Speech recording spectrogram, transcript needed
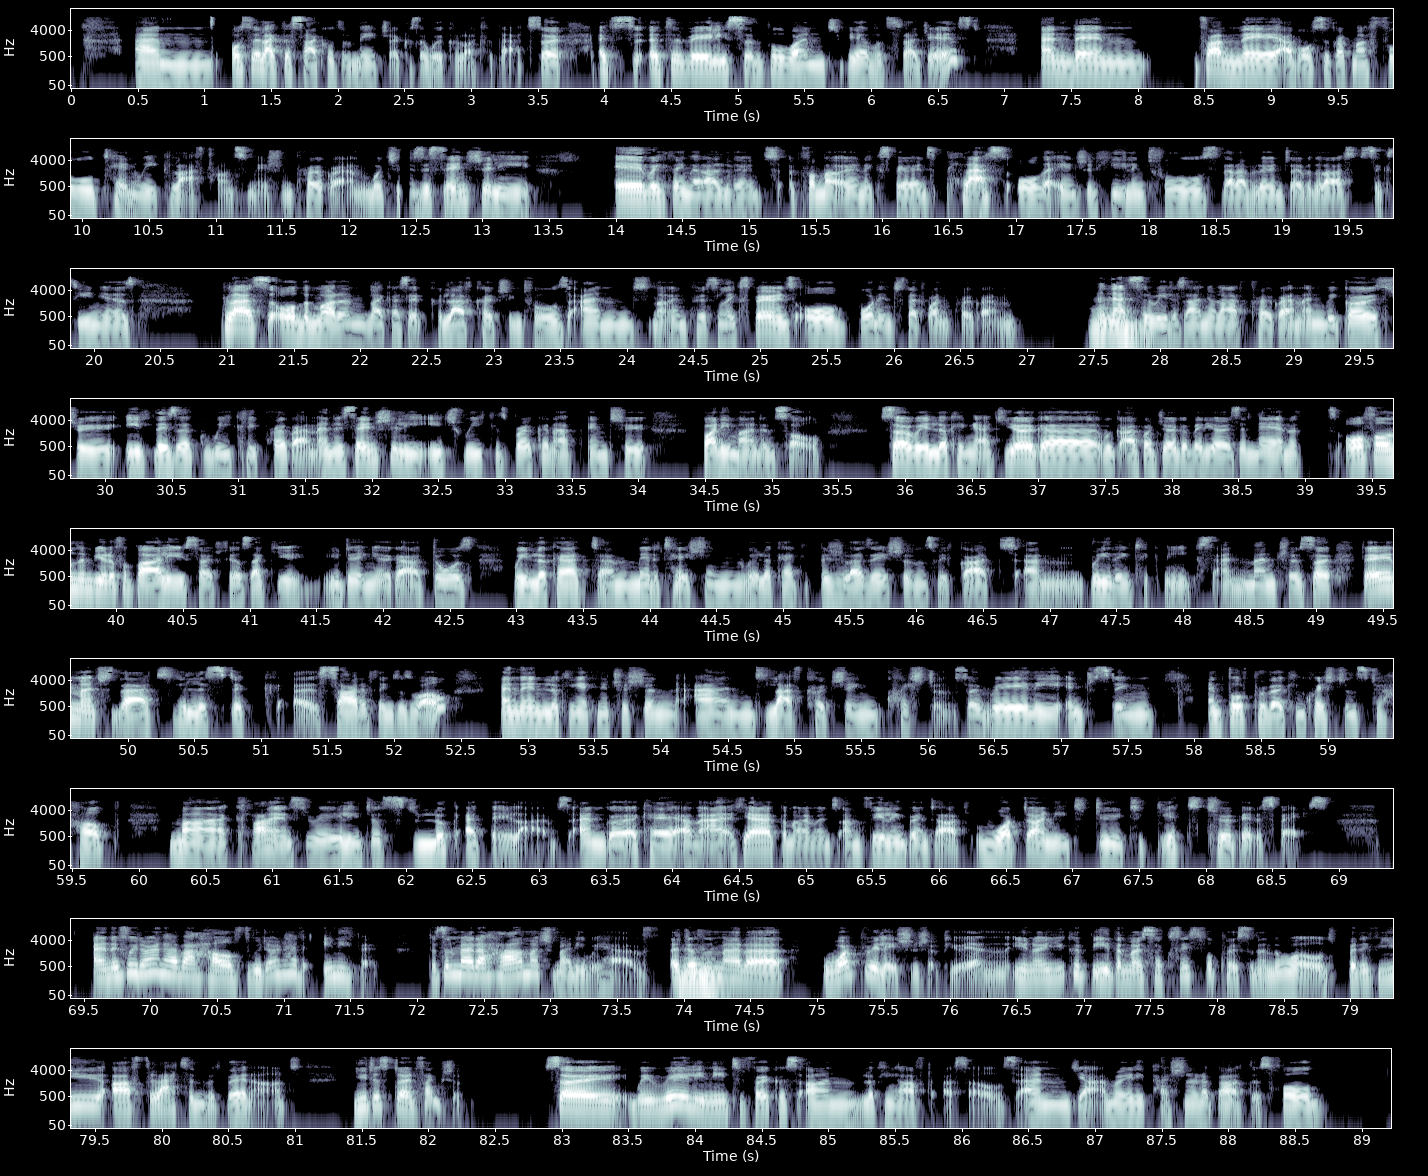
um, also like the cycles of nature because I work a lot with that. So it's, it's a really simple one to be able to digest. And then from there, I've also got my full 10 week life transformation program, which is essentially everything that I learned from my own experience, plus all the ancient healing tools that I've learned over the last 16 years, plus all the modern, like I said, life coaching tools and my own personal experience all brought into that one program. And that's mm. the Redesign Your Life program. And we go through each, there's a weekly program and essentially each week is broken up into body, mind and soul. So we're looking at yoga. I've got yoga videos in there and it's all filmed in beautiful Bali. So it feels like you, you're doing yoga outdoors. We look at um, meditation. We look at visualizations. We've got um, breathing techniques and mantras. So very much that holistic uh, side of things as well and then looking at nutrition and life coaching questions. So really interesting and thought provoking questions to help my clients really just look at their lives and go, okay, I'm at, here at the moment. I'm feeling burnt out. What do I need to do to get to a better space? And if we don't have our health, we don't have anything. Doesn't matter how much money we have. It doesn't mm. matter what relationship you're in. You know, you could be the most successful person in the world, but if you are flattened with burnout, you just don't function. So we really need to focus on looking after ourselves. And yeah, I'm really passionate about this whole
